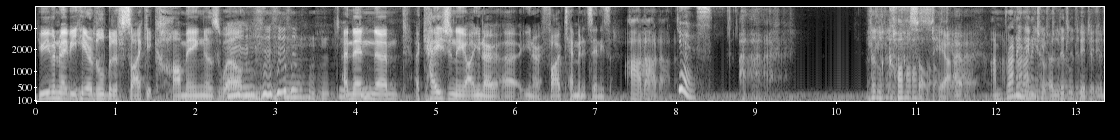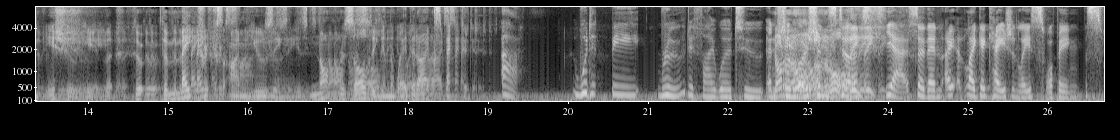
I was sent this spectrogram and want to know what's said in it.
you even maybe hear a little bit of psychic humming as well. and then um, occasionally, uh, you know, uh, you know, five ten minutes in, he's ah, da, da. Yes. a little consult here. I, I'm running into a little bit of an issue here. The, the, the matrix I'm using is not resolving in the way that I expected. Ah. Would it be rude if I were to enter Not at all, not motions at all, to please. yeah? So then, I, like occasionally swapping, s-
